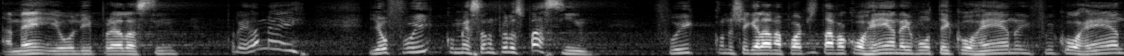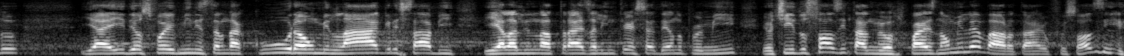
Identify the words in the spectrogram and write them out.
Amém? Eu olhei para ela assim, falei, Amém. E eu fui começando pelos passinhos. Fui, quando cheguei lá na porta, estava correndo, aí voltei correndo e fui correndo. E aí Deus foi ministrando a cura, um milagre, sabe? E ela ali atrás, ali intercedendo por mim. Eu tinha ido sozinho, tá? Meus pais não me levaram, tá? Eu fui sozinho.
